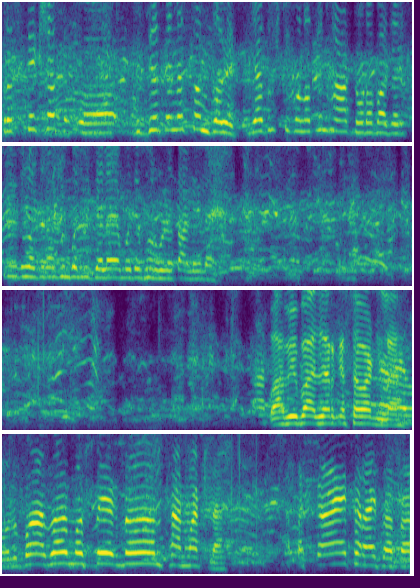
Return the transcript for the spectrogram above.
प्रत्यक्षात विद्यार्थ्यांना समजावेत या दृष्टिकोनातून हा आठवडा बाजार श्री ध्वजराव जुंबल विद्यालयामध्ये भरवण्यात आलेला आहे. भाभी बाजार कसा वाटला? बाजार मस्त एकदम छान वाटला. आता काय करायचं आता?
